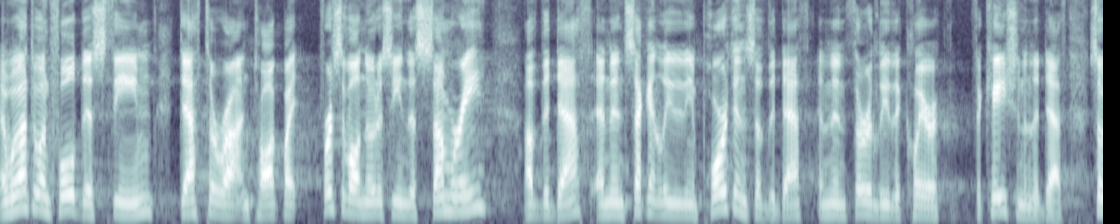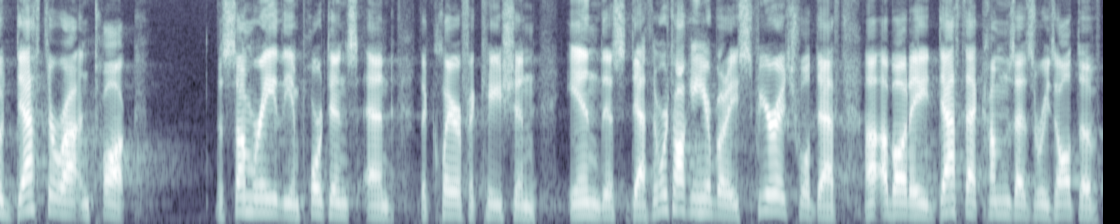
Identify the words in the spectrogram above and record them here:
And we want to unfold this theme, death to rotten talk, by first of all noticing the summary of the death, and then secondly, the importance of the death, and then thirdly, the clarification in the death. So, death to rotten talk, the summary, the importance, and the clarification in this death. And we're talking here about a spiritual death, uh, about a death that comes as a result of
